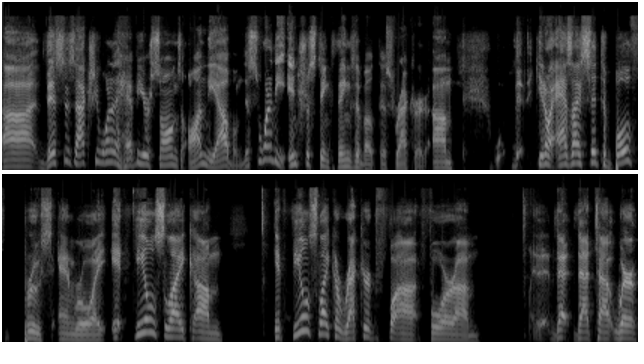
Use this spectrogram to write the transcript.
uh, this is actually one of the heavier songs on the album. This is one of the interesting things about this record. Um, th- you know, as I said to both Bruce and Roy, it feels like um, it feels like a record for uh, for um, that that uh, where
